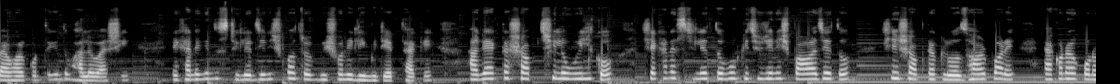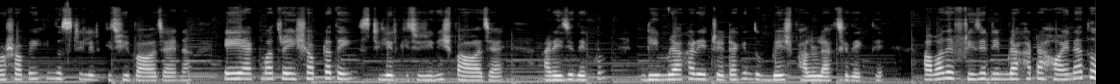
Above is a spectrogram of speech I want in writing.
ব্যবহার করতে কিন্তু ভালোবাসি। এখানে কিন্তু স্টিলের জিনিসপত্র ভীষণই লিমিটেড থাকে। আগে একটা শপ ছিল উইলকো সেখানে স্টিলের তবু কিছু জিনিস পাওয়া যেত। সেই শপটা ক্লোজ হওয়ার পরে এখন আর কোনো শপেই কিন্তু স্টিলের কিছুই পাওয়া যায় না। এই একমাত্র এই শপটাতেই স্টিলের কিছু জিনিস পাওয়া যায়। আর এই যে দেখুন, ডিম রাখার এই ট্রেটা কিন্তু বেশ ভালো লাগছে দেখতে। আমাদের ফ্রিজে ডিম রাখাটা হয় না তো,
